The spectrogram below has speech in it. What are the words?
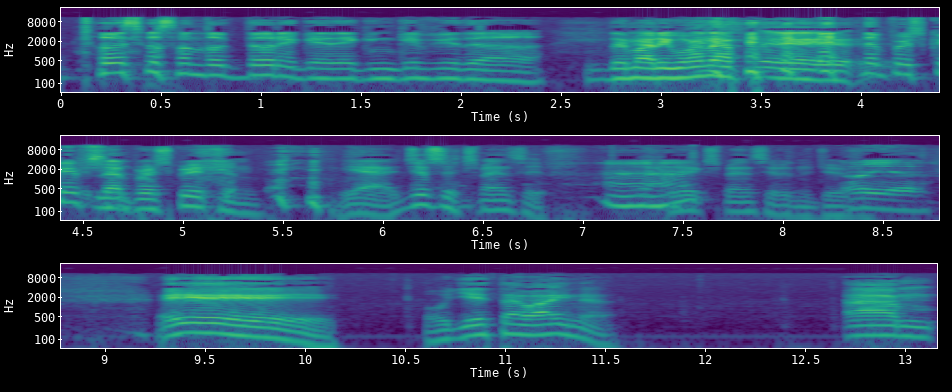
Todos esos son doctores que they can give you the... The marijuana. eh, The prescription. The prescription. Yeah, it's just expensive. Very expensive in New Jersey. Oh yeah. Eh, oye esta vaina. Am,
